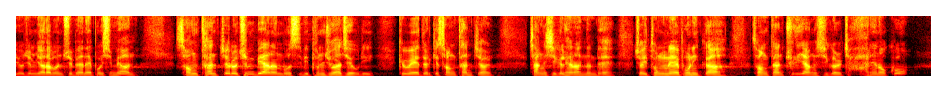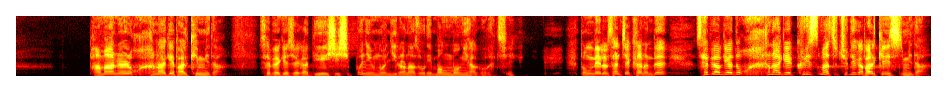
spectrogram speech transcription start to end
요즘 여러분 주변에 보시면 성탄절을 준비하는 모습이 분주하죠. 우리 교회에도 이렇게 성탄절 장식을 해놨는데 저희 동네에 보니까 성탄 추리 장식을 잘 해놓고 밤하늘 환하게 밝힙니다. 새벽에 제가 4시 10분이면 일어나서 우리 멍멍이하고 같이 동네를 산책하는데 새벽에도 환하게 크리스마스 추리가 밝혀 있습니다.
